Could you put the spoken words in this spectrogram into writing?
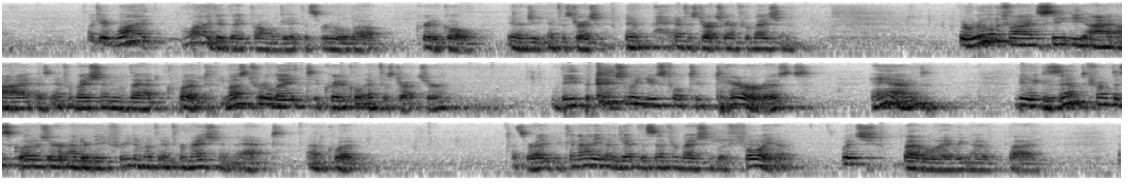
Okay, why, why did they promulgate this rule about critical energy infrastructure, infrastructure information? The rule defines CEII as information that, quote, must relate to critical infrastructure, be potentially useful to terrorists, and be exempt from disclosure under the Freedom of Information Act, unquote. That's right, you cannot even get this information with FOIA, which, by the way, we know by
